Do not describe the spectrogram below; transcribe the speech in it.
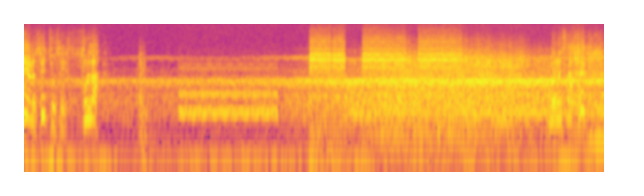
イヤのスイッチを押せ。それだ。マナチだ。早く。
